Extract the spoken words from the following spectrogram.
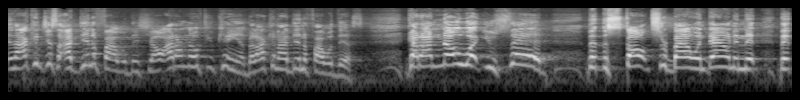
and I can just identify with this, y'all. I don't know if you can, but I can identify with this. God, I know what you said, that the stalks are bowing down and that, that,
